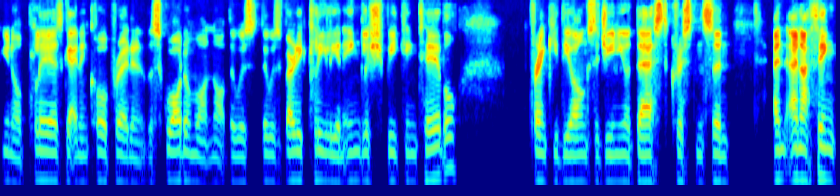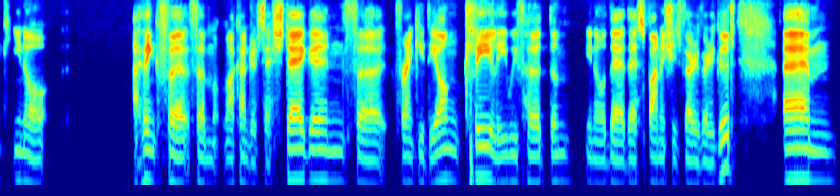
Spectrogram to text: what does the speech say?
you know players getting incorporated into the squad and whatnot, there was there was very clearly an English speaking table. Frenkie De Jong, Serginho Dest, Christensen, and and I think you know, I think for for Marc-Andre Ter Stegen, for Frenkie De Jong, clearly we've heard them. You know, their their Spanish is very very good. Um,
